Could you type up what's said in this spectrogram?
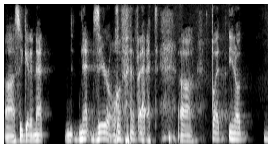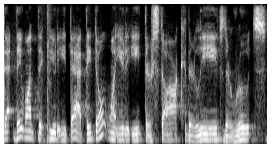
Uh, so you get a net net zero effect. Uh, but you know that they want the, you to eat that. They don't want you to eat their stalk, their leaves, their roots.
